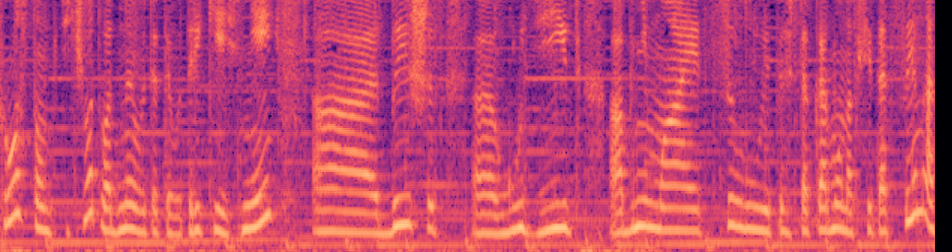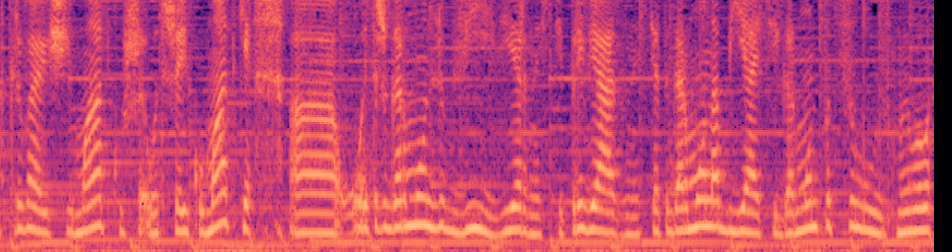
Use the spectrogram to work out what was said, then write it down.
Просто он течет в одной вот этой вот реке с ней, э, дышит, э, гудит, обнимает, целует. Потому что гормон окситоцин, открывающий матку, вот шейку матки, э, это же гормон любви, верности, привязанности, это гормон объятий, гормон поцелуев. Мы его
